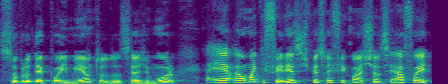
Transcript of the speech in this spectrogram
sobre o depoimento do Sérgio Moro. É, há uma diferença, as pessoas ficam achando assim, ah, foi,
